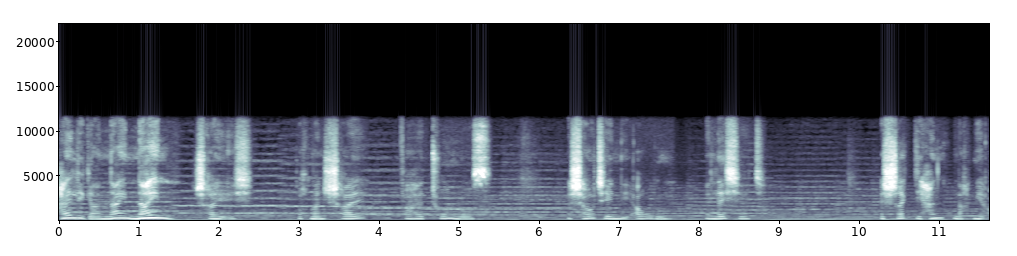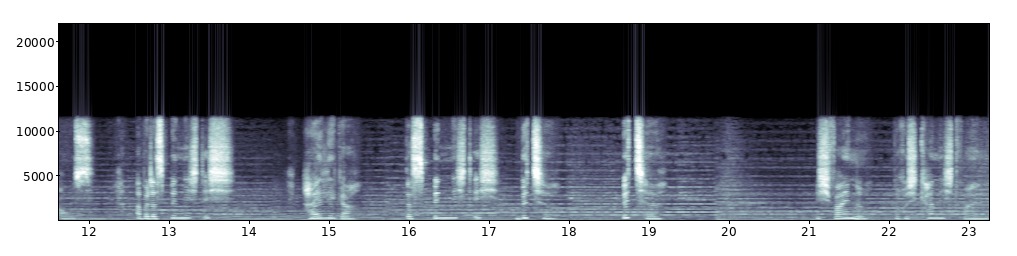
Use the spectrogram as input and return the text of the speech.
Heiliger, nein, nein, schreie ich. Doch mein Schrei war halt tonlos. Er schaute in die Augen, er lächelt. Er streckt die Hand nach mir aus. Aber das bin nicht ich. Heiliger, das bin nicht ich. Bitte, bitte. Ich weine, doch ich kann nicht weinen.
